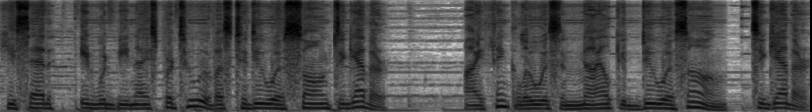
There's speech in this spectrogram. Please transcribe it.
He said, it would be nice for two of us to do a song together. I think Louis and Niall could do a song, together.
